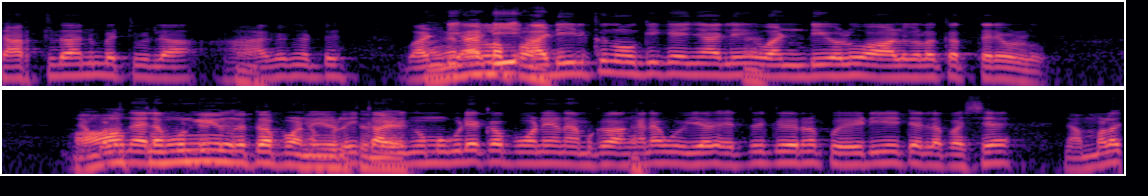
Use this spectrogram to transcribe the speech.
ഷർട്ട് ഇടാനും പറ്റൂല. ആകെ ഇങ്ങോട്ട് വണ്ടി അടി അടിയിലേക്ക് നോക്കി കഴിഞ്ഞാൽ വണ്ടികളും ആളുകളൊക്കെ അത്രേ ഉള്ളൂ. നമ്മൾ തൂങ്ങി നിന്നിട്ടാ പണി നമ്മൾ ഈ കഴുങ്ങും കൂടിയൊക്കെ പോണേണ്. നമുക്ക് അങ്ങനെ ഉയരത്തിൽ കയറുന്ന പേടിയായിട്ടല്ല. പക്ഷെ നമ്മളെ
